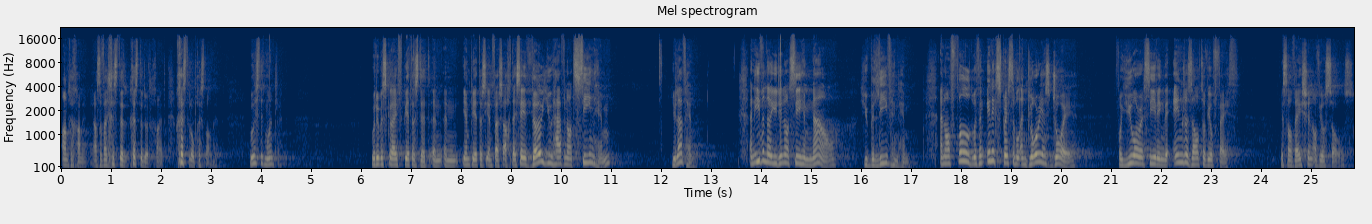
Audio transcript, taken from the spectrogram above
aangegaan het nie, asof hy gister gister dood gegaan het, gister opgestaan het. Hoe is dit moontlik? Hoe beskryf Petrus dit in in 1 Petrus 1 vers 8. Hy sê though you have not seen him, you love him. And even though you do not see him now, you believe in him and are filled with an inexpressible and glorious joy, for you are receiving the end result of your faith, the salvation of your souls.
